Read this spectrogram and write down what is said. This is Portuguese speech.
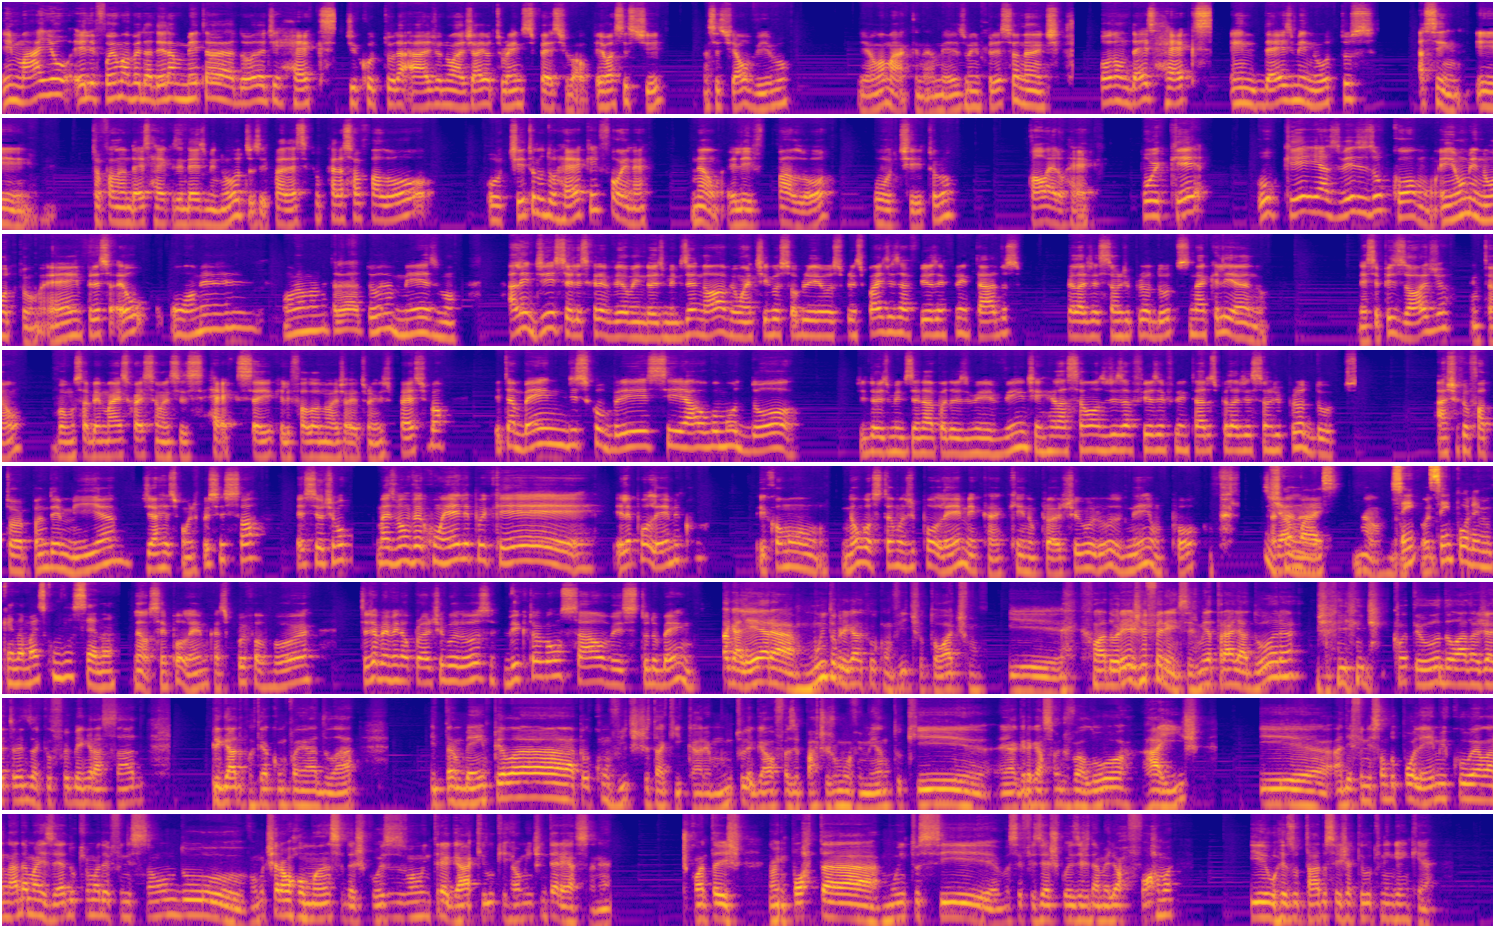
Em maio, ele foi uma verdadeira metralhadora de hacks de cultura ágil no Agile Trends Festival. Eu assisti, assisti ao vivo, e é uma máquina mesmo, impressionante. Foram 10 hacks em 10 minutos, assim, e tô falando 10 hacks em 10 minutos e parece que o cara só falou o título do hack e foi, né? Não, ele falou o título, qual era o hack, por que, o que e às vezes o como, em um minuto. É impressionante. Eu, o homem é, o homem é uma metralhadora mesmo. Além disso, ele escreveu em 2019 um artigo sobre os principais desafios enfrentados pela gestão de produtos naquele ano. Nesse episódio, então, vamos saber mais quais são esses hacks aí que ele falou no Agile Trends Festival e também descobrir se algo mudou de 2019 para 2020 em relação aos desafios enfrentados pela gestão de produtos. Acho que o fator pandemia já responde por si só esse último, mas vamos ver com ele porque ele é polêmico e como não gostamos de polêmica aqui no Project Guru, nem um pouco, Jamais. Não, não. Sem, sem polêmica, ainda mais com você, né? Não, sem polêmicas, por favor. Seja bem-vindo ao Project Gurus. Victor Gonçalves, tudo bem? Fala, galera. Muito obrigado pelo convite, eu tô ótimo. E eu adorei as referências. Metralhadora de, de conteúdo lá na Jetrons, aquilo foi bem engraçado. Obrigado por ter acompanhado lá. E também pela, pelo convite de estar aqui, cara. É muito legal fazer parte de um movimento que é agregação de valor raiz e a definição do polêmico, ela nada mais é do que uma definição do vamos tirar o romance das coisas, vamos entregar aquilo que realmente interessa, né? As contas, não importa muito se você fizer as coisas da melhor forma e o resultado seja aquilo que ninguém quer.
